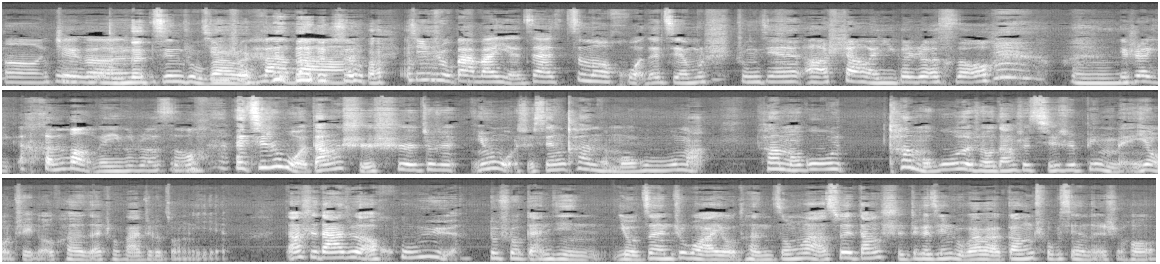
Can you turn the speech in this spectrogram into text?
嗯，这个我们的金主金爸主爸爸 是吧？金主爸爸也在这么火的节目中间啊上了一个热搜，嗯，也是很猛的一个热搜。哎，其实我当时是就是因为我是先看的蘑菇屋嘛，看蘑菇屋看蘑菇屋的时候，当时其实并没有这个《快乐再出发》这个综艺，当时大家就在呼吁，就说赶紧有赞助啊，有团综啊，所以当时这个金主爸爸刚出现的时候。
